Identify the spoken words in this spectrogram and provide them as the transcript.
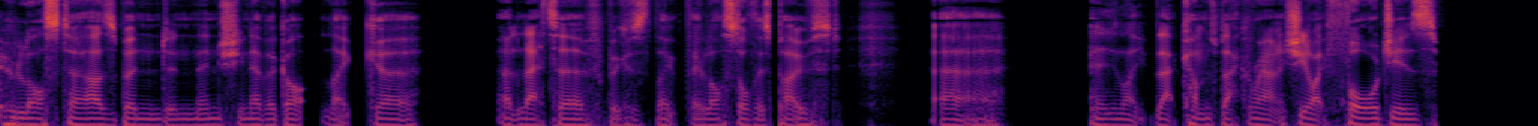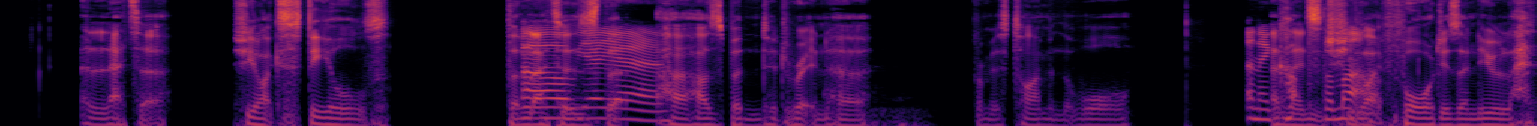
who lost her husband, and then she never got like. Uh, a letter because like they lost all this post uh and like that comes back around and she like forges a letter she like steals the Oh, letters yeah, that yeah. her husband had written her from his time in the war and then and cuts then she up. like forges a new letter.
